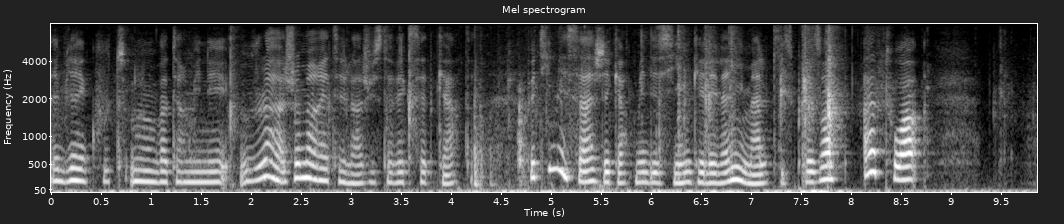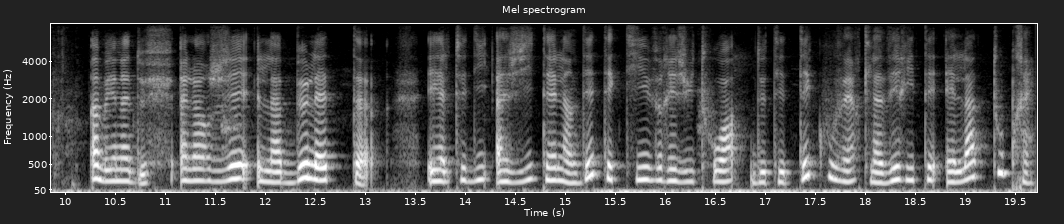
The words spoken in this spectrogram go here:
Eh bien, écoute, on va terminer. Là, je vais m'arrêter là, juste avec cette carte. Petit message des cartes médecines. Quel est l'animal qui se présente à toi? Ah ben il y en a deux. Alors j'ai la belette et elle te dit agis tel un détective, réjouis-toi de tes découvertes, la vérité est là tout près.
